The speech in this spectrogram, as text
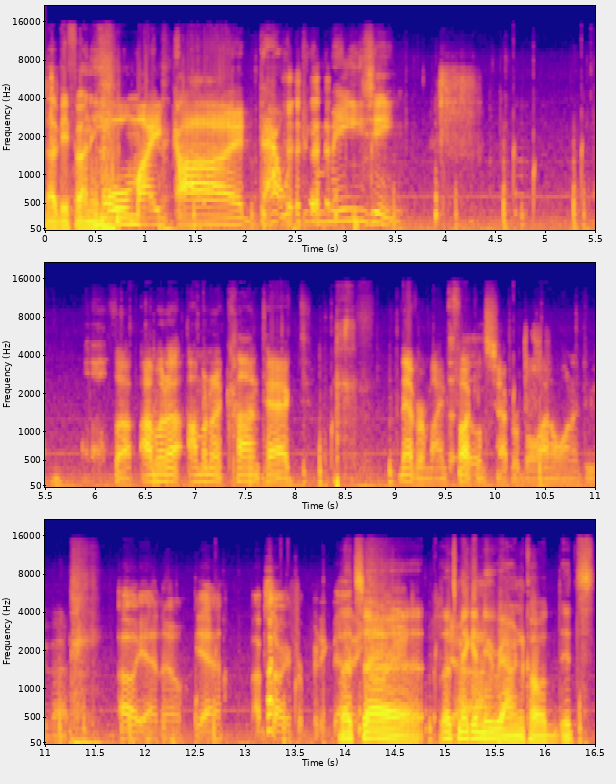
That'd be funny. Oh my god, that would be amazing. Hold up, I'm gonna I'm gonna contact. Never mind, fuck Uh-oh. inseparable. I don't want to do that. Oh yeah, no, yeah. I'm sorry for putting that. Let's in uh let's make a new round called it's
